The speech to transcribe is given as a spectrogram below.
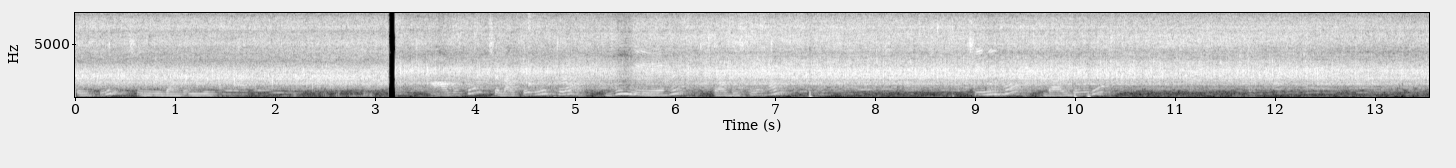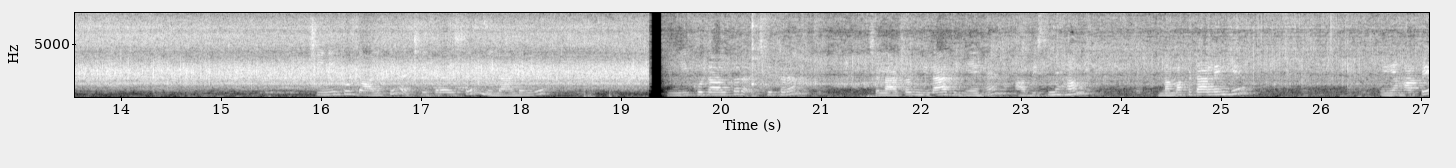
तो इसमें चीनी डालेंगे। आम को चलाते हुए थोड़ा भून लिए हैं तो अब इसमें हम चीनी को डाल देंगे चीनी को डाल के अच्छी तरह इसे मिला लेंगे। चीनी को डालकर अच्छी तरह चलाकर मिला दिए हैं। अब इसमें हम नमक डालेंगे। तो यहाँ पे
